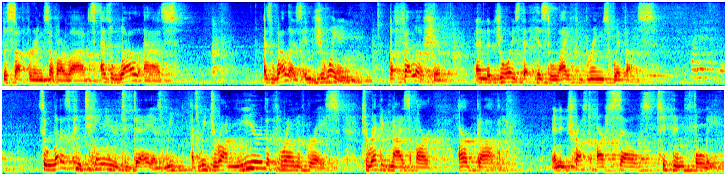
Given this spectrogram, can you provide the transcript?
the sufferings of our lives, as well as, as well as enjoying the fellowship and the joys that His life brings with us. So let us continue today as we, as we draw near the throne of grace to recognize our, our God and entrust ourselves to Him fully.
